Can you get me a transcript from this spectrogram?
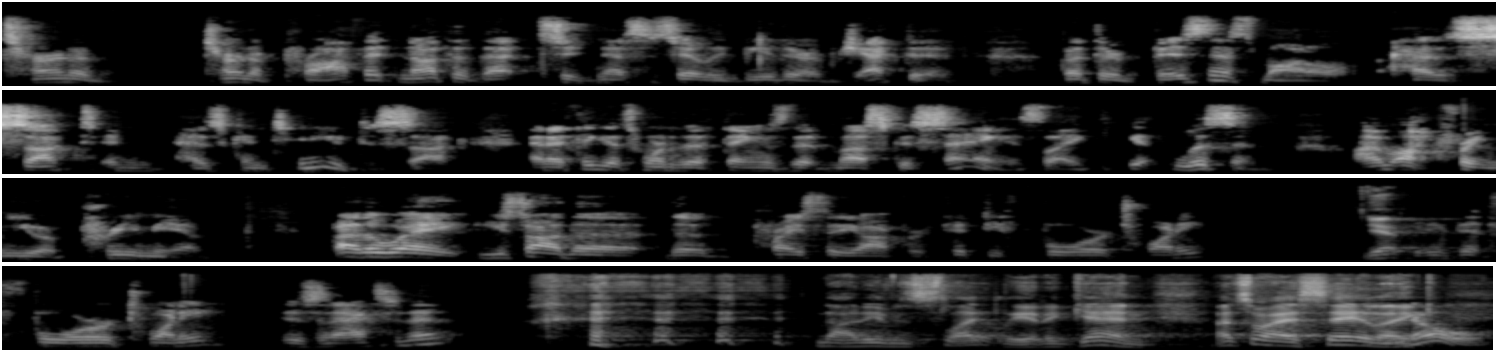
turn a turn a profit. Not that that should necessarily be their objective, but their business model has sucked and has continued to suck. And I think it's one of the things that Musk is saying. It's like, listen, I'm offering you a premium. By the way, you saw the the price that he offered, fifty four twenty. Yep. You think that four twenty is an accident? Not even slightly. And again, that's why I say like no.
